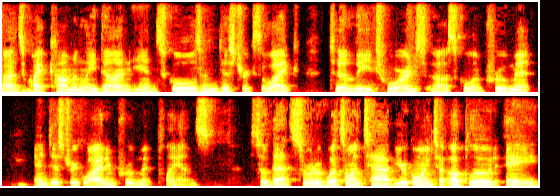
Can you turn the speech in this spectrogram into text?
Uh, it's quite commonly done in schools and districts alike to lead towards uh, school improvement and district-wide improvement plans. So that's sort of what's on tap. You're going to upload a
